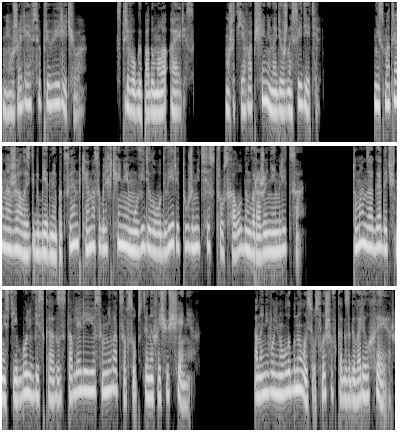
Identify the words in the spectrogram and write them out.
«Неужели я все преувеличиваю?» — с тревогой подумала Айрис. «Может, я вообще ненадежный свидетель?» Несмотря на жалость к бедной пациентке, она с облегчением увидела у двери ту же медсестру с холодным выражением лица — Туман загадочности и боль в висках заставляли ее сомневаться в собственных ощущениях. Она невольно улыбнулась, услышав, как заговорил Хейер.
